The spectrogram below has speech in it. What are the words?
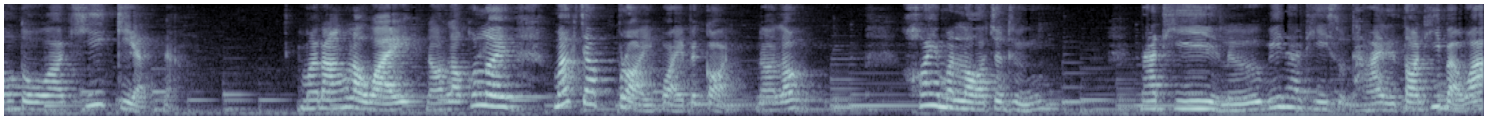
งตัวขี้เกียจนะมารั้งเราไว้เนาะเราก็เลยมักจะปล่อยปล่อยไปก่อนเนาะแล้วค่อยมารอจนถึงนาทีหรือวินาทีสุดท้ายหรือตอนที่แบบว่า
